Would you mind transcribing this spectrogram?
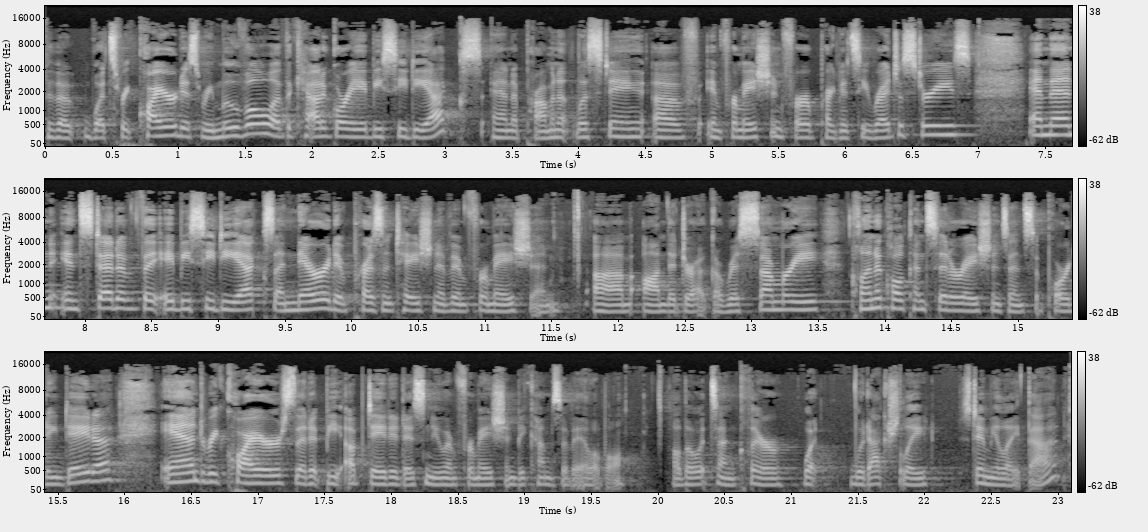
the, what's required is removal of the category ABCDX and a prominent listing of information for pregnancy registries. And then instead of the ABCDX, a narrative presentation of information um, on the drug, a risk summary, clinical considerations, and supporting data, and requires that it be updated as new information becomes available although it's unclear what would actually stimulate that.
